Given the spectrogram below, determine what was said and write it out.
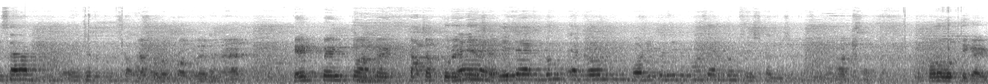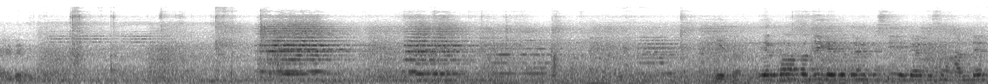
এছাড়া এটার কোনো সমস্যা কোনো প্রবলেম নেই। আর হেড পেন্ট তো আপনার টাচ আপ করে হ্যাঁ দিয়েছে। হ্যাঁ, এটা একদম এখন বডিটা যেটা আছে একদম ফ্রেশ কন্ডিশন আচ্ছা পরবর্তী গাড়িটি দেখি। এরপর আমরা যে গাড়িটা দেখাচ্ছি এটা হচ্ছে হান্ড্রেড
